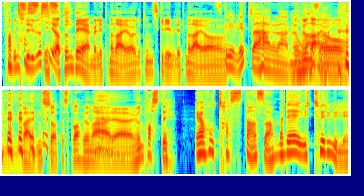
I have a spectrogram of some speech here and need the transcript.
Hun Fantastisk. driver og sier at hun DM-er litt med deg, eller at hun skriver litt med deg. Og, Skriver litt her og der med men hun henne, er altså. jo verdens søteste, da. Hun, er, eh, hun taster. Ja, hun taster, altså. Men det er utrolig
